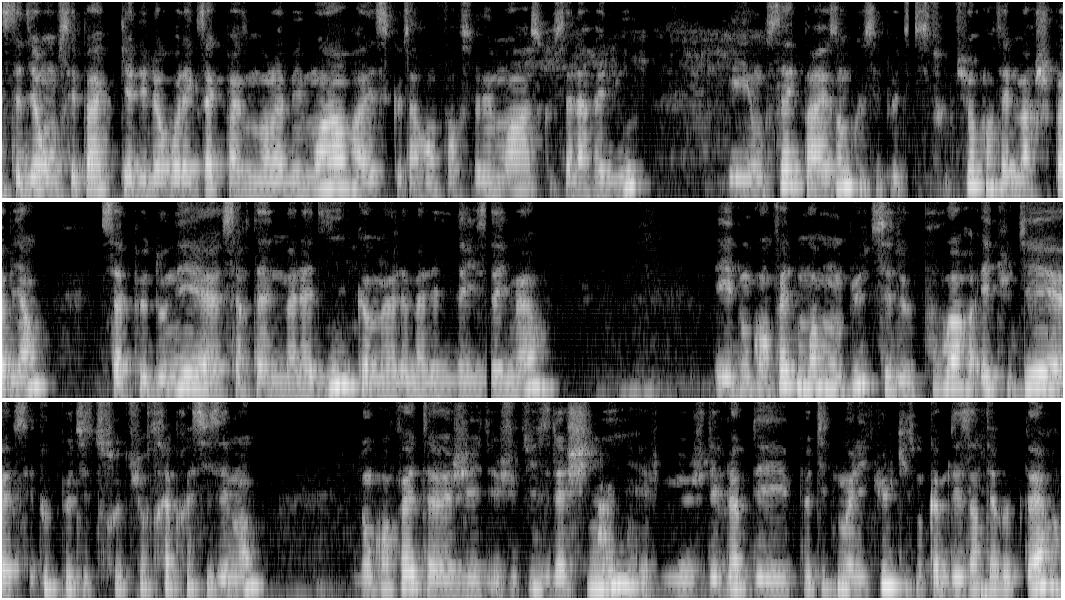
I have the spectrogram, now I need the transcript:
C'est-à-dire, on ne sait pas quel est leur rôle exact, par exemple, dans la mémoire. Est-ce que ça renforce la mémoire? Est-ce que ça la réduit? Et on sait, par exemple, que ces petites structures, quand elles ne marchent pas bien, ça peut donner euh, certaines maladies, comme euh, la maladie d'Alzheimer. Et donc, en fait, moi, mon but, c'est de pouvoir étudier euh, ces toutes petites structures très précisément. Donc, en fait, j'utilise la chimie je, développe des petites molécules qui sont comme des interrupteurs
